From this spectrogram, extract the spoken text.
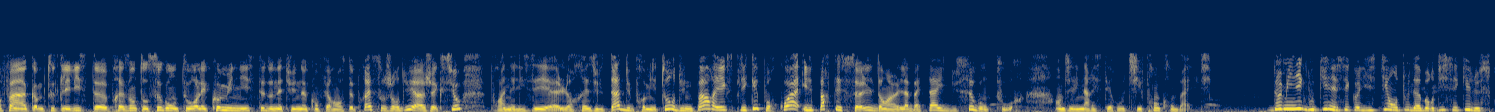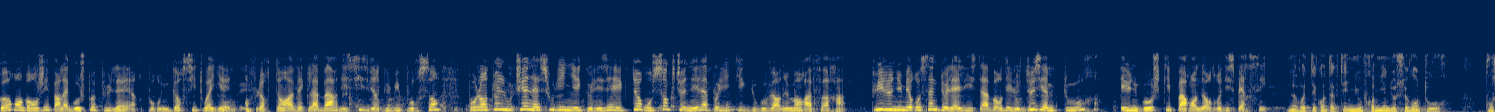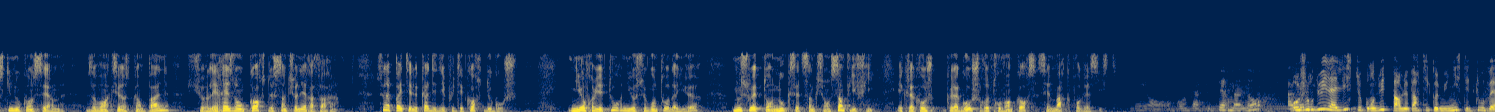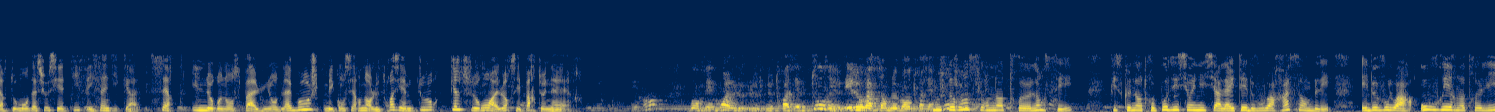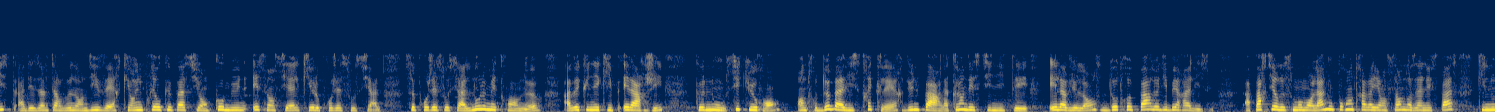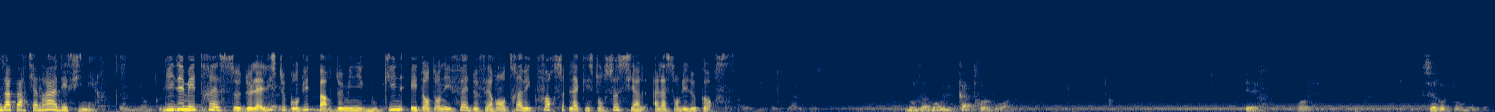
Enfin, comme toutes les listes présentes au second tour, les communistes donnaient une conférence de presse aujourd'hui à Ajaccio pour analyser leurs résultats du premier tour d'une part et expliquer pourquoi ils partaient seuls dans la bataille du second tour. Angelina Risterucci, Franck Rombaldi. Dominique Bouquin et ses colistiers ont tout d'abord disséqué le score engrangé par la gauche populaire pour une Corse citoyenne. En flirtant avec la barre des 6,8%, Paul-Antoine Lucien a souligné que les électeurs ont sanctionné la politique du gouvernement Raffarin. Puis le numéro 5 de la liste a abordé le deuxième tour et une gauche qui part en ordre dispersé. Nous n'avons été contactés ni au premier ni au second tour. Pour ce qui nous concerne, nous avons axé notre campagne sur les raisons corses de sanctionner Raffarin. Ce n'a pas été le cas des députés corses de gauche. Ni au premier tour, ni au second tour d'ailleurs. Nous souhaitons, nous, que cette sanction s'amplifie et que la, gauche, que la gauche retrouve en Corse ses marques progressistes. Aujourd'hui, la liste conduite par le Parti communiste est ouverte au monde associatif et syndical. Certes, il ne renonce pas à l'union de la gauche, mais concernant le troisième tour, quels seront alors ses partenaires? Bon, mais moi, le, troisième tour et, le rassemblement au troisième Nous tour... Nous serons sur notre lancée puisque notre position initiale a été de vouloir rassembler et de vouloir ouvrir notre liste à des intervenants divers qui ont une préoccupation commune, essentielle, qui est le projet social. Ce projet social, nous le mettrons en œuvre avec une équipe élargie que nous situerons entre deux balises très claires, d'une part la clandestinité et la violence, d'autre part le libéralisme. À partir de ce moment-là, nous pourrons travailler ensemble dans un espace qu'il nous appartiendra à définir. L'idée maîtresse de la liste conduite par Dominique Bouquin étant en effet de faire entrer avec force la question sociale à l'Assemblée de Corse. Nous avons eu quatre voix. Hier, c'est retourné vers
